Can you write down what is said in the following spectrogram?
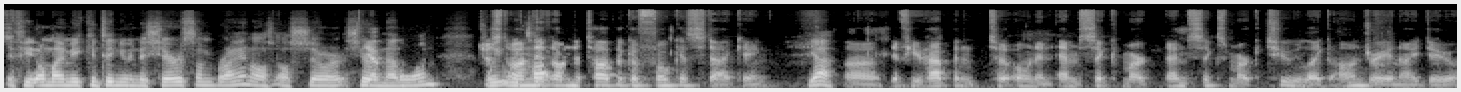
if you don't mind me continuing to share some, Bryan, I'll, I'll share share yep. another one. Just we, on, we talk- the, on the topic of focus stacking yeah. Uh, if you happen to own an M6 Mark M6 Mark II, like Andre and I do,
